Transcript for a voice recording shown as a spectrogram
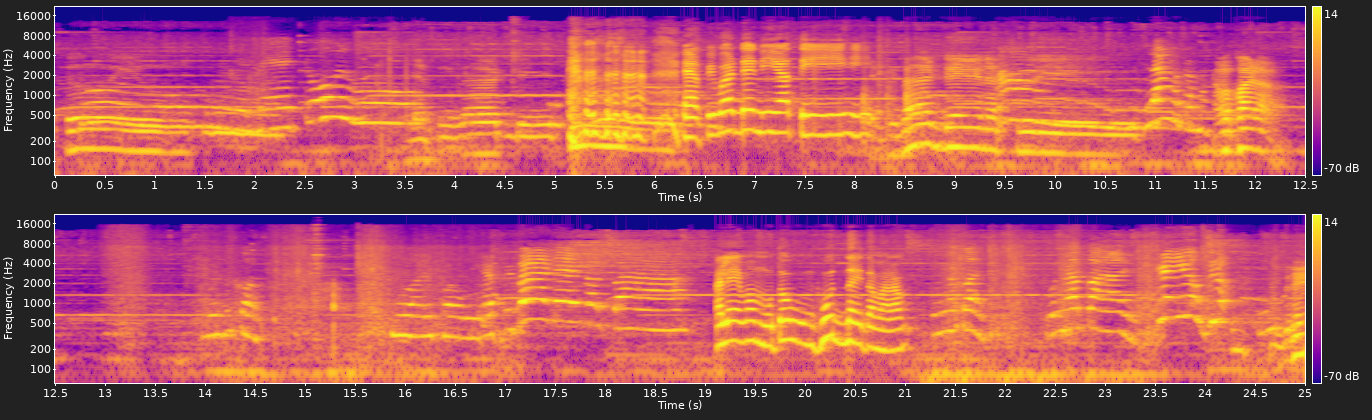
to you happy birthday Niyati happy birthday નથુરી હવે ખવડાવ અલે એમાં હું તો હું જ નહીં તમારા. ઉભરે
